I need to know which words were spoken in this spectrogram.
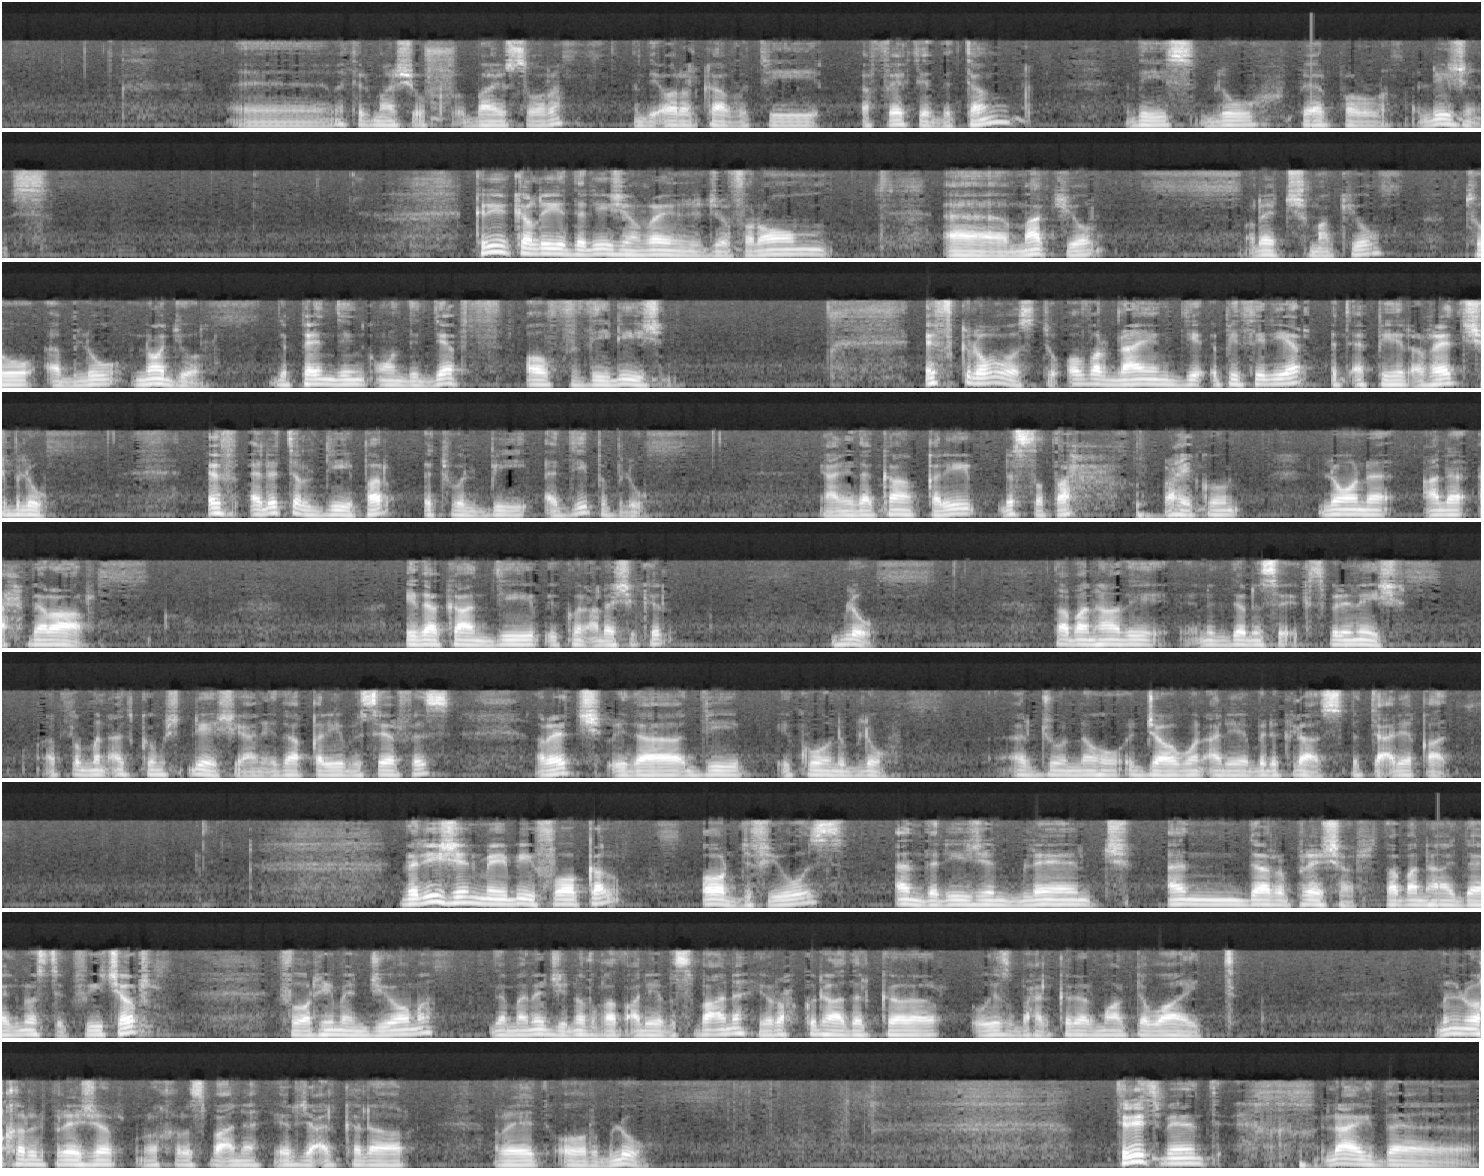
Uh, مثل ما نشوف باي الصورة in the oral cavity affected the tongue these blue purple lesions. Clinically, the lesion range from a macule, rich macule, to a blue nodule, depending on the depth of the lesion. If close to overlying the epithelial, it appears reddish blue. If a little deeper, it will be a deep blue. يعني إذا كان قريب للسطح راح يكون لونه على احمرار إذا كان ديب يكون على شكل بلو طبعا هذه نقدر نسوي اكسبلينيشن أطلب من عندكم ليش؟ يعني إذا قريب السيرفس ريتش وإذا ديب يكون بلو أرجو أنه تجاوبون عليه بالكلاس بالتعليقات. The region may be focal or diffuse and the region blanch under pressure. طبعا هاي diagnostic feature for hemangioma لما نجي نضغط عليه بصبعنا يروح كل هذا الكلر ويصبح الكلر مالته وايت. من نوخر البريشر؟ نوخر اصبعنا يرجع الكلر ريد اور بلو. Treatment like the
